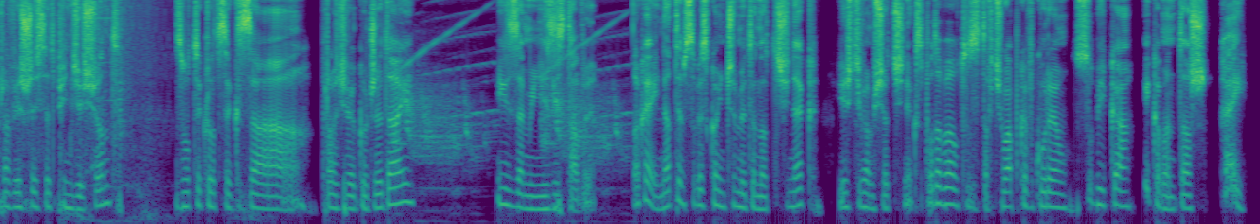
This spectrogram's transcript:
prawie 650. Złoty klocek za prawdziwego Jedi i za mini zestawy. Okej, na tym sobie skończymy ten odcinek. Jeśli Wam się odcinek spodobał, to zostawcie łapkę w górę, subika i komentarz. Hej!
